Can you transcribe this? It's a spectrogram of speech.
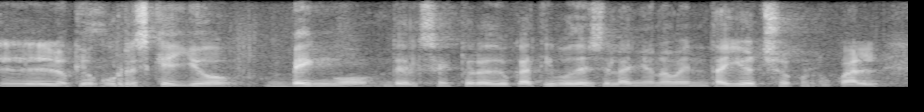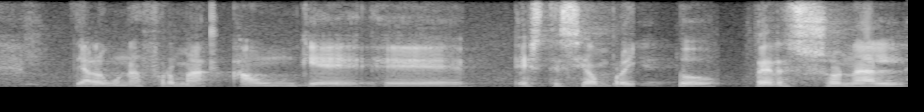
Lo que ocurre es que yo vengo del sector educativo desde el año 98, con lo cual, de alguna forma, aunque eh, este sea un proyecto personal,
